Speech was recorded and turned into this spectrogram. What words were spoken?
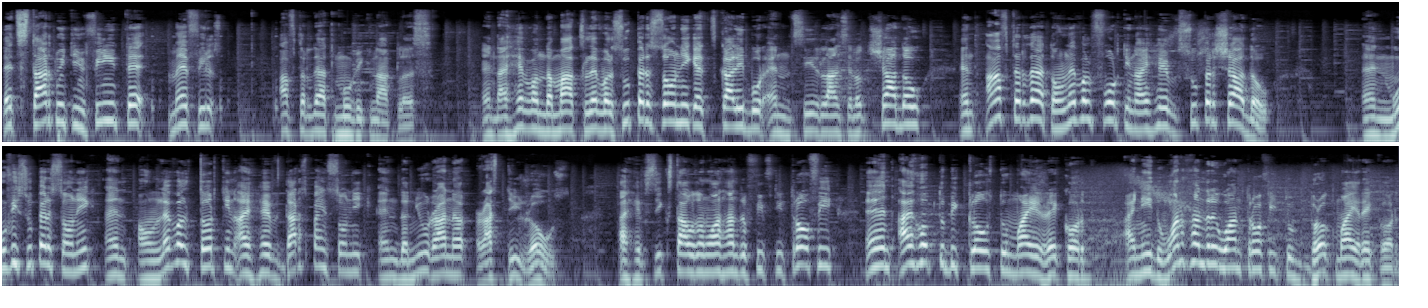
Let's start with Infinite Mephiles, after that Movie Knuckles. And I have on the max level Supersonic, Excalibur and Sir Lancelot Shadow. And after that on level 14 I have Super Shadow and Movie Supersonic and on level 13 I have Darkspine Sonic and the new runner Rusty Rose. I have 6150 trophy and I hope to be close to my record. I need 101 trophy to break my record.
